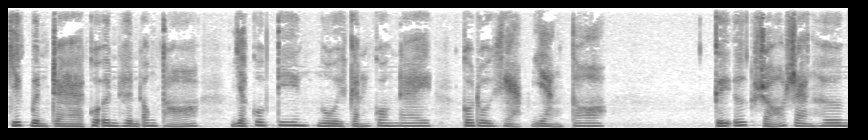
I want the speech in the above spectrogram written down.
Chiếc bình trà có in hình ông Thọ và cô Tiên ngồi cạnh con nai có đôi gạt vàng to. Ký ức rõ ràng hơn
